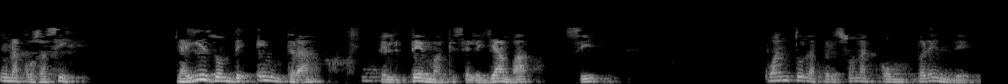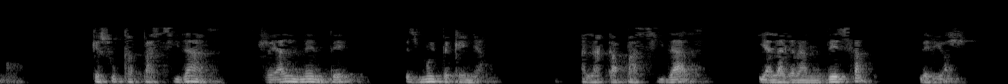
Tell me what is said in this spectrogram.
una cosa así. Y ahí es donde entra el tema que se le llama, ¿sí? Cuánto la persona comprende que su capacidad realmente es muy pequeña a la capacidad y a la grandeza de Dios.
